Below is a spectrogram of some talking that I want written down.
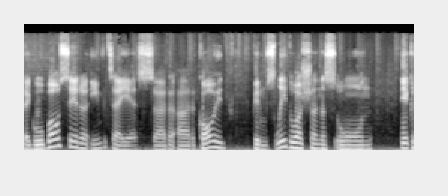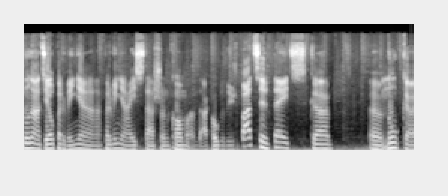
Tregubovs ir inficējies ar, ar Covid pirms lidošanas. un Tiek runāts jau par viņa, par viņa aizstāšanu komandā. Kaut gan viņš pats ir teicis, ka, uh, nu, ka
